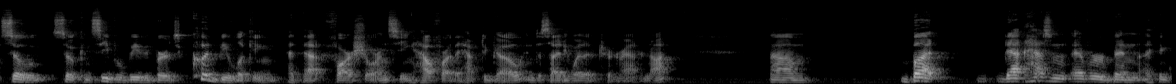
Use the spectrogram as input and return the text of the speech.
so, so conceivably, the birds could be looking at that far shore and seeing how far they have to go and deciding whether to turn around or not. Um, but that hasn't ever been, I think,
